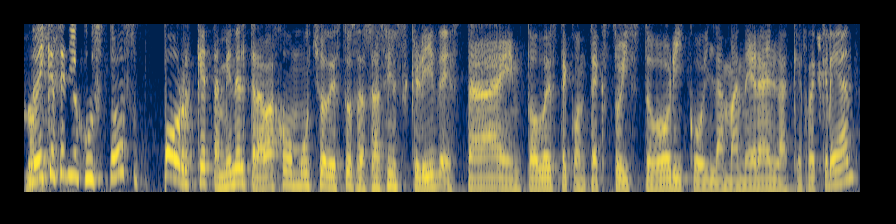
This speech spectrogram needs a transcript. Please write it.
no hay que ser injustos porque también el trabajo mucho de estos Assassin's Creed está en todo este contexto histórico y la manera en la que recrean.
